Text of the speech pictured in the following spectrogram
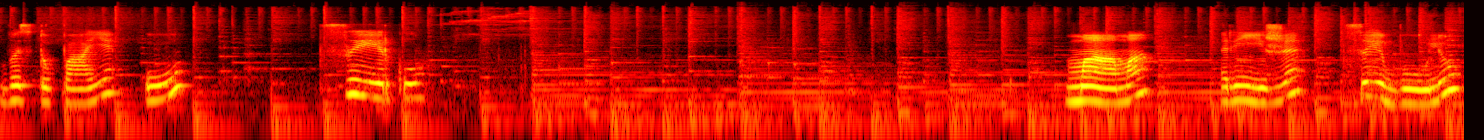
виступає у цирку. Мама ріже цибулю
